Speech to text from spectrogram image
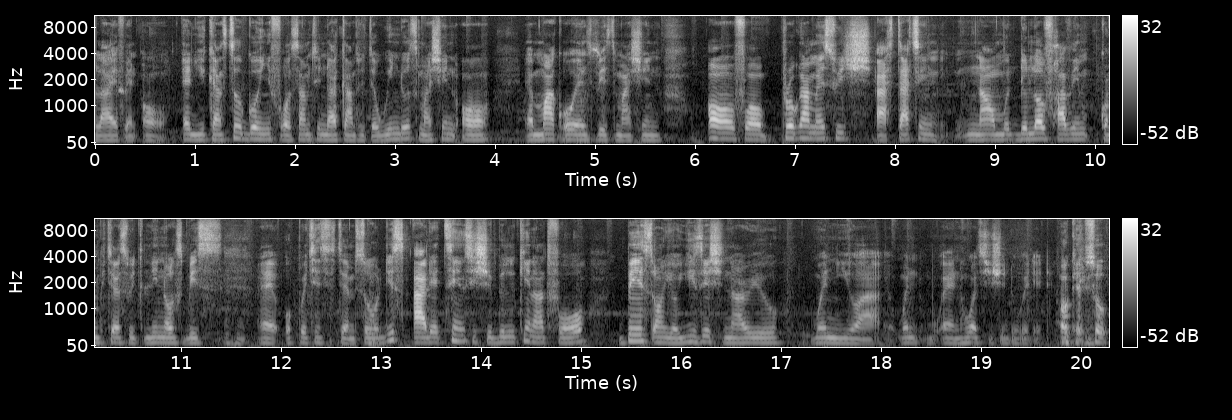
live and all. And you can still go in for something that comes with a Windows machine or a Mac OS based machine. Or for programmers which are starting now, they love having computers with Linux based uh, operating system. So these are the things you should be looking at for based on your usage scenario when you are when and what you should do with it. Okay, so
